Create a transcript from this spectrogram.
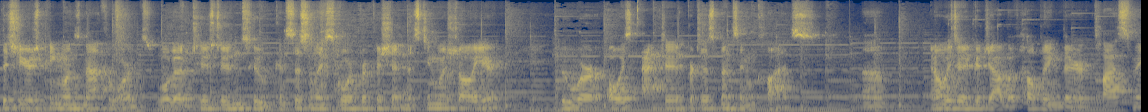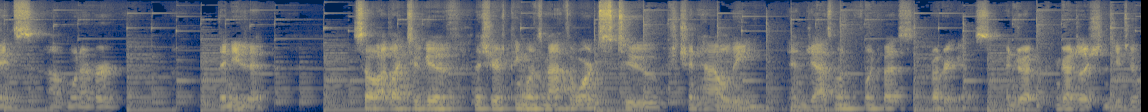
This year's Penguins Math Awards will go to two students who consistently scored proficient and distinguished all year, who were always active participants in class, um, and always did a good job of helping their classmates um, whenever they needed it. So I'd like to give this year's Penguins Math Awards to Shinhao Lee and Jasmine Fuentes Rodriguez. Congra- Congratulations, you two.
